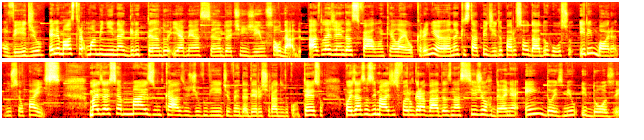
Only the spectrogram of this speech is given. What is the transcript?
Um vídeo, ele mostra uma menina gritando e ameaçando atingir um soldado. As legendas falam que ela é ucraniana que está pedindo para o soldado russo ir embora do seu país. Mas esse é mais um caso de um vídeo verdadeiro tirado do contexto, pois essas imagens foram gravadas na Cisjordânia em 2012.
